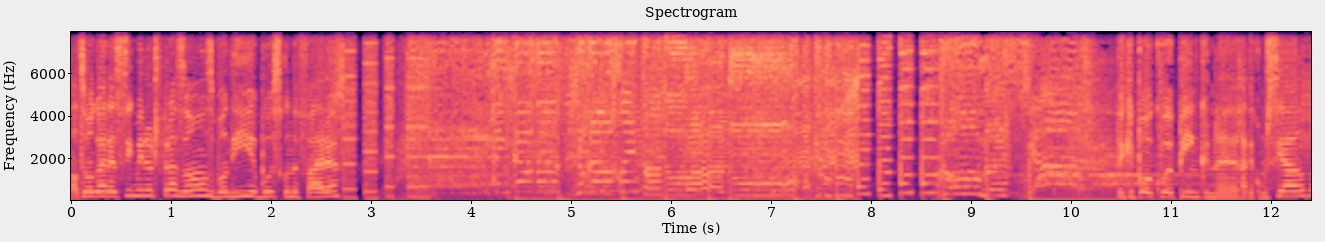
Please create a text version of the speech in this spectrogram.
Faltam agora 5 minutos para as 11. Bom dia, boa segunda-feira. Daqui a pouco a Pink na rádio comercial.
